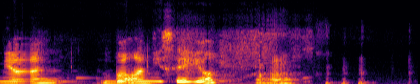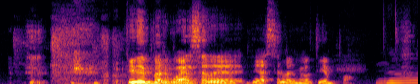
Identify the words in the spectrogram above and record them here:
몇 Bonnie y yo. Ajá. Tienen vergüenza de, de, hacerlo al mismo tiempo. No.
